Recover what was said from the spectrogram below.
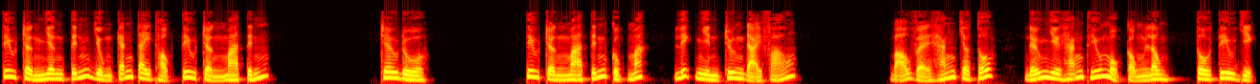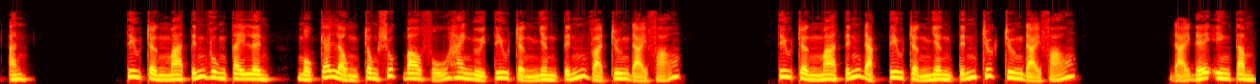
Tiêu Trần Nhân tính dùng cánh tay thọt Tiêu Trần Ma tính. Trêu đùa. Tiêu Trần Ma tính cục mắt, liếc nhìn Trương Đại Pháo. Bảo vệ hắn cho tốt, nếu như hắn thiếu một cộng lông, tô tiêu diệt anh. Tiêu Trần Ma tính vung tay lên, một cái lồng trong suốt bao phủ hai người Tiêu Trần Nhân tính và Trương Đại Pháo. Tiêu Trần Ma tính đặt Tiêu Trần Nhân tính trước Trương Đại Pháo. Đại đế yên tâm,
